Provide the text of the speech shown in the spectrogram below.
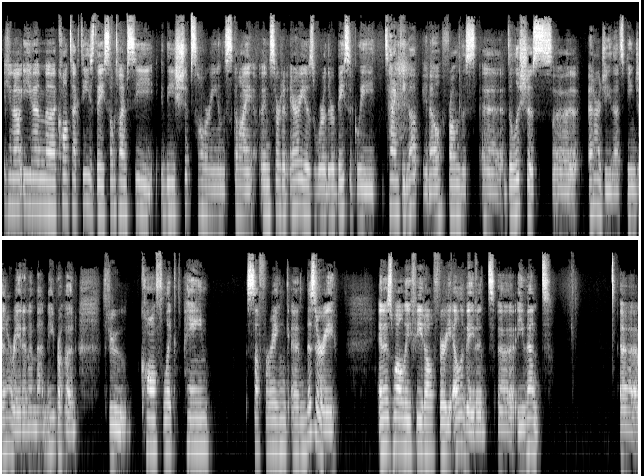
you know, even uh, contactees, they sometimes see these ships hovering in the sky in certain areas where they're basically tanking up, you know, from this uh, delicious uh, energy that's being generated in that neighborhood through conflict, pain, suffering, and misery. And as well, they feed off very elevated uh, event uh,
